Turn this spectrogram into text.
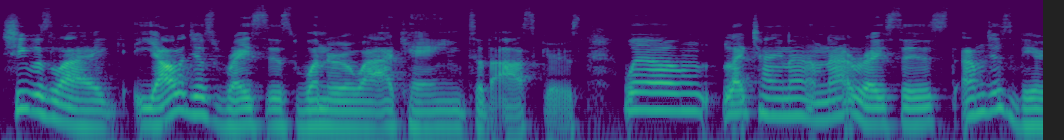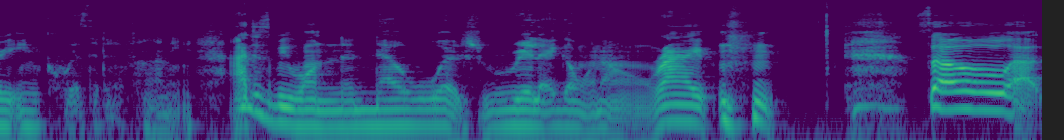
She was like, Y'all are just racist, wondering why I came to the Oscars. Well, Blac Chyna, I'm not racist. I'm just very inquisitive, honey. I just be wanting to know what's really going on, right? so, uh,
